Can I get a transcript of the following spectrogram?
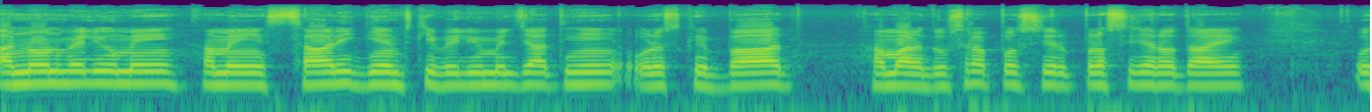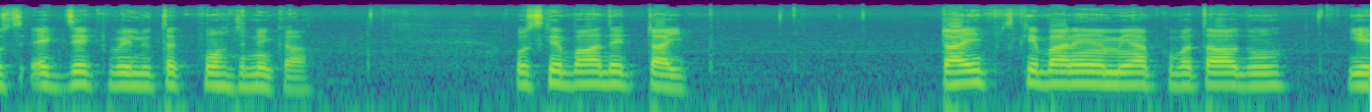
अननोन वैल्यू में हमें सारी गेम्स की वैल्यू मिल जाती हैं और उसके बाद हमारा दूसरा प्रोसीजर प्रोसीजर होता है उस एग्जैक्ट वैल्यू तक पहुँचने का। उसके बाद है टाइप। टाइप्स के बारे में मैं आपको बता दूँ, ये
